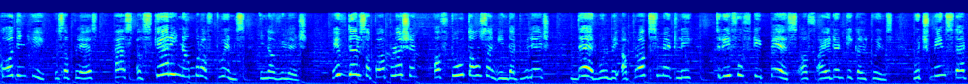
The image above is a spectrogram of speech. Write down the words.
Kodinhi is a place has a scary number of twins in a village. If there is a population of 2000 in that village, there will be approximately 350 pairs of identical twins, which means that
